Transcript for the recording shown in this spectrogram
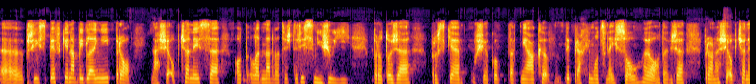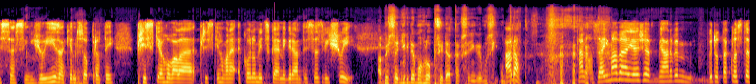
eh, příspěvky na bydlení pro naše občany se od ledna 24 snižují, protože prostě už jako tak nějak ty prachy moc nejsou, jo, takže pro naše občany se snižují zatímco pro ty přistěhované, přistěhované ekonomické migranty se zvyšují. Aby se někde mohlo přidat, tak se někde musí ubrat. Ano, ano. zajímavé je, že já nevím, kdo takhle jste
